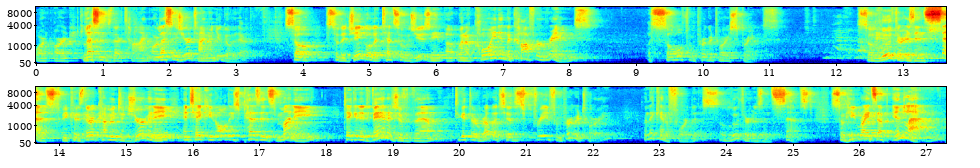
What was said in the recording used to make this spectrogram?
or, or lessens their time or lessens your time when you go there. So, so the jingle that Tetzel was using, uh, when a coin in the coffer rings, a soul from Purgatory Springs. So Luther is incensed because they're coming to Germany and taking all these peasants' money, taking advantage of them to get their relatives freed from purgatory when they can't afford this. So Luther is incensed. So he writes up in Latin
